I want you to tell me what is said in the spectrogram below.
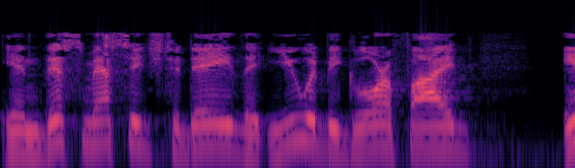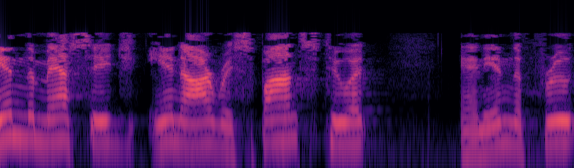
in this message today that you would be glorified in the message, in our response to it, and in the fruit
